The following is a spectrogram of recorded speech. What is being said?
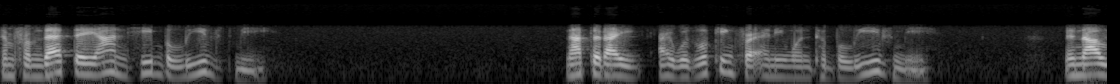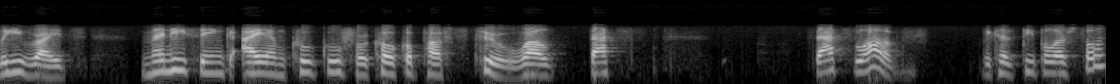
And from that day on, he believed me. Not that I, I was looking for anyone to believe me. And Ali writes, Many think I am cuckoo for Cocoa Puffs too. Well, that's that's love because people are so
